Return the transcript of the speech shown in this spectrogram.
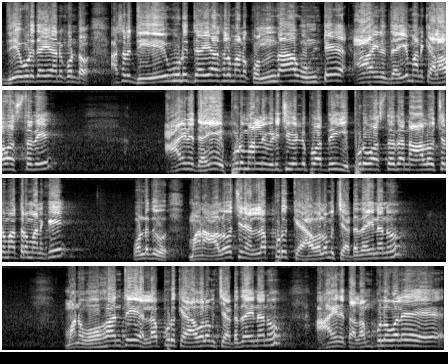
దేవుడి దయ అనుకుంటాం. అసలు దేవుడి దయ అసలు మనకు ఉందా ఉంటే ఆయన దయ మనకి ఎలా వస్తుంది? ఆయన దయ ఎప్పుడు మనల్ని విడిచి వెళ్ళిపోద్ది? ఎప్పుడు వస్తుంది అన్న ఆలోచన మాత్రం మనకి ఉండదు. మన ఆలోచన ఎల్లప్పుడూ కేవలం చెడ్డదైనను. మన ఊహాంతి ఎల్లప్పుడూ కేవలం చెడ్డదైనను. ఆయన తలంపుల వలె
